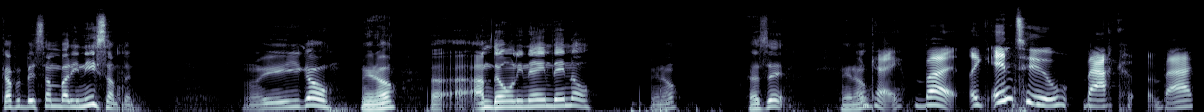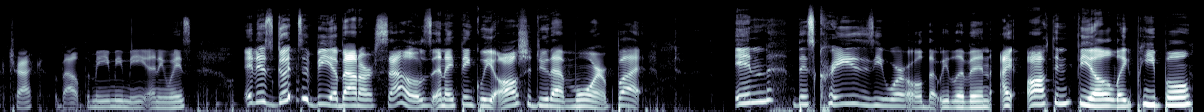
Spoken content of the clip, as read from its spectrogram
God forbid somebody needs something. Well, here you go. You know, uh, I'm the only name they know. You know, that's it. You know. Okay, but like into back backtrack about the me me me. Anyways, it is good to be about ourselves, and I think we all should do that more. But in this crazy world that we live in, I often feel like people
